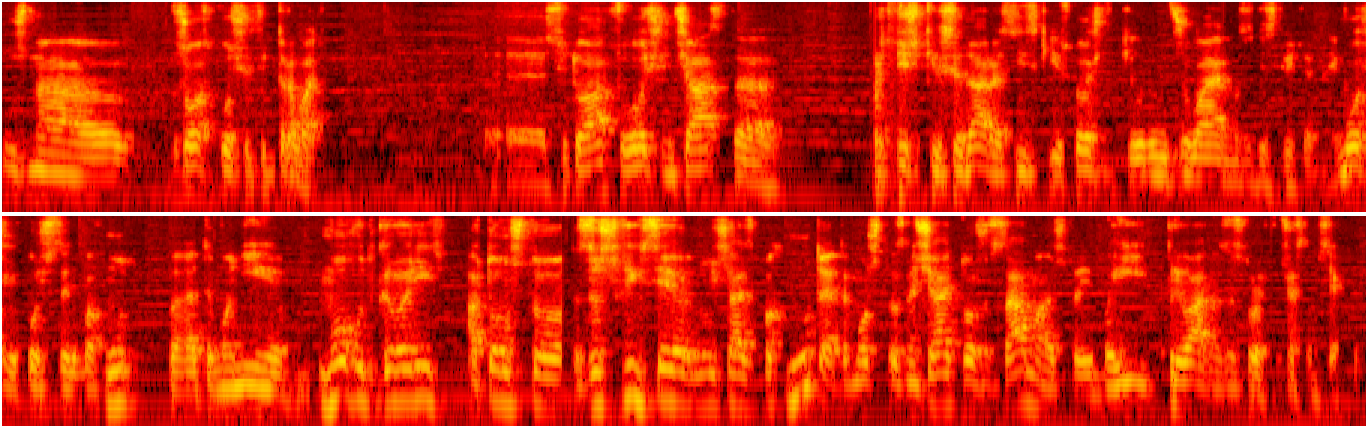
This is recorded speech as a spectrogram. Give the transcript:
нужно жестко очень фильтровать Э. Очень часто, практически всегда российские источники выдают желаемое за действительно. Им очень хочется в Бахмут, поэтому они могут говорить о том, что зашли в северную часть Бахмута. Это может означать то же самое, что и бои приватной застройки в частном секторе.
